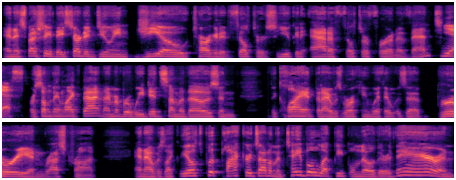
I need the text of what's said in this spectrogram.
and especially they started doing geo targeted filters, so you could add a filter for an event, yes, or something like that. And I remember we did some of those, and the client that I was working with, it was a brewery and restaurant and I was like, yeah, let's put placards out on the table, let people know they're there. And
